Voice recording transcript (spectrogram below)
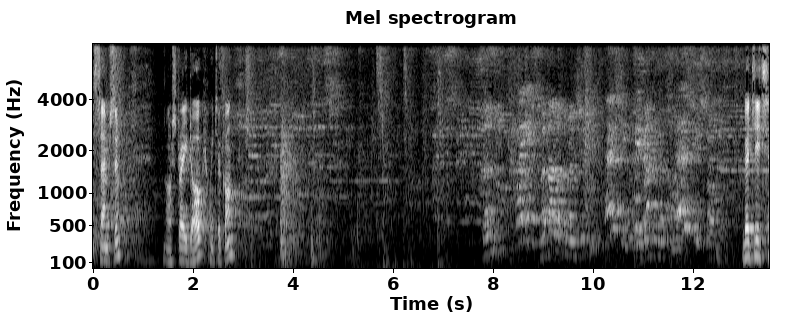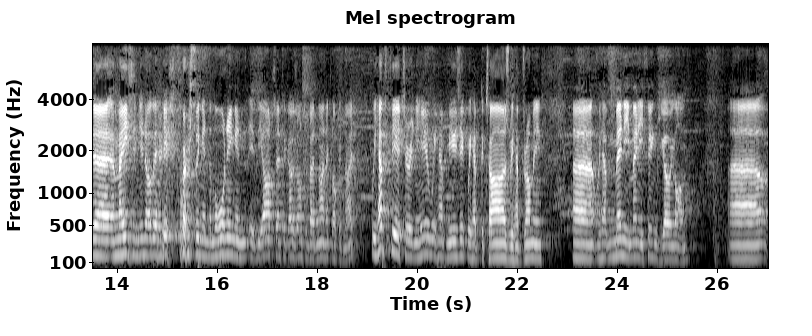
Samson, our stray dog we took on. But it's uh, amazing, you know, they're first thing in the morning and the art centre goes on to about nine o'clock at night. We have theatre in here, we have music, we have guitars, we have drumming, uh, we have many, many things going on. Uh,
